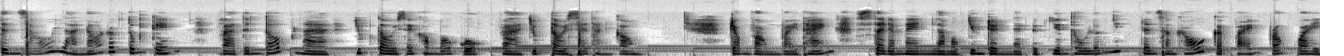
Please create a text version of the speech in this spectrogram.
tin xấu là nó rất tốn kém và tin tốt là chúng tôi sẽ không bỏ cuộc và chúng tôi sẽ thành công. Trong vòng vài tháng, Spider-Man là một chương trình đạt được doanh thu lớn nhất trên sân khấu kịch bản Broadway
